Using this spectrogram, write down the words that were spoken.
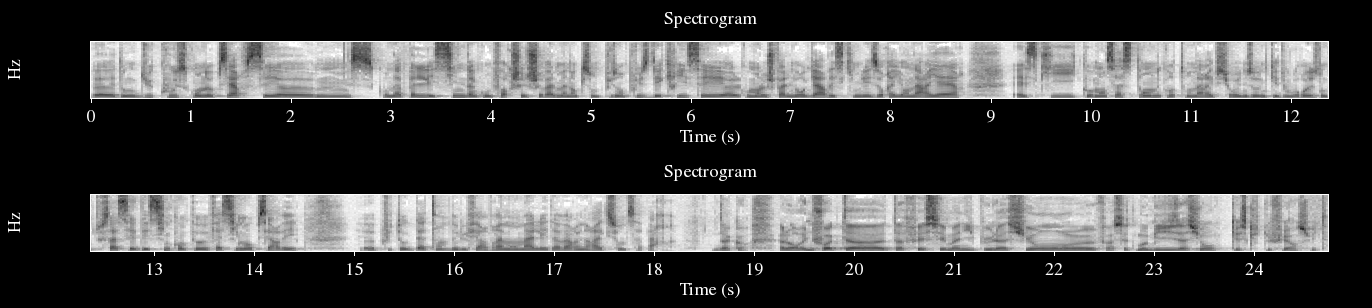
Euh, donc du coup, ce qu'on observe, c'est euh, ce qu'on appelle les signes d'inconfort chez le cheval maintenant qui sont de plus en plus décrits. C'est euh, comment le cheval nous regarde, est-ce qu'il met les oreilles en arrière, est-ce qu'il commence à se tendre quand on arrive sur une zone qui est douloureuse. Donc tout ça, c'est des signes qu'on peut facilement observer plutôt que d'attendre de lui faire vraiment mal et d'avoir une réaction de sa part. D'accord. Alors, une fois que tu as, fait ces manipulations, euh, enfin cette mobilisation, qu'est-ce que tu fais ensuite?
